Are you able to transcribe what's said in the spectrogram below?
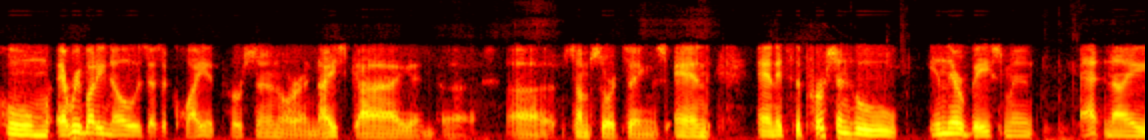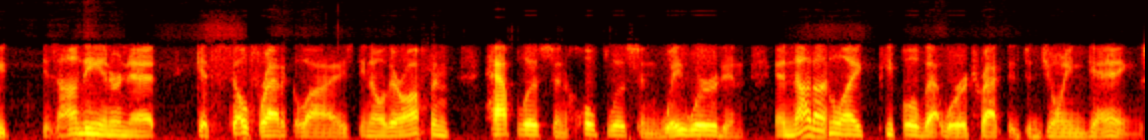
whom everybody knows as a quiet person or a nice guy and uh, uh, some sort of things, and and it's the person who in their basement at night is on the internet, gets self radicalized. You know, they're often hapless and hopeless and wayward and and not unlike people that were attracted to join gangs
